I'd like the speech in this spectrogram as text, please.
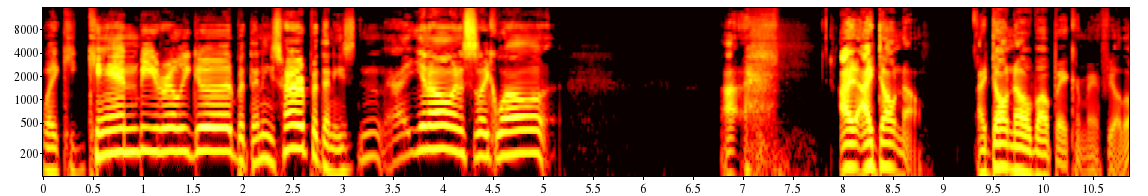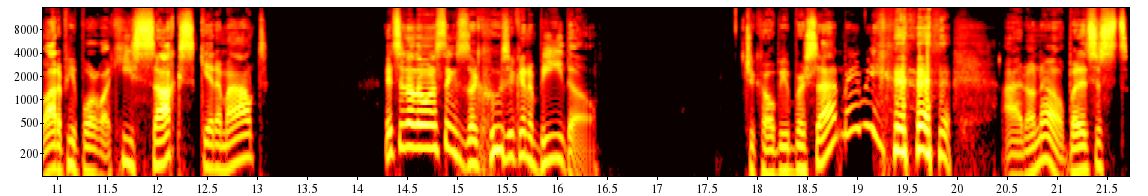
like he can be really good, but then he's hurt, but then he's uh, you know, and it's like, well, I I I don't know. I don't know about Baker Mayfield. A lot of people are like, he sucks, get him out. It's another one of those things. Like, who's it gonna be though? Jacoby Brissett, maybe. I don't know, but it's just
